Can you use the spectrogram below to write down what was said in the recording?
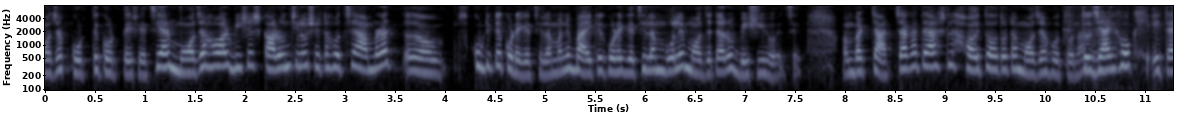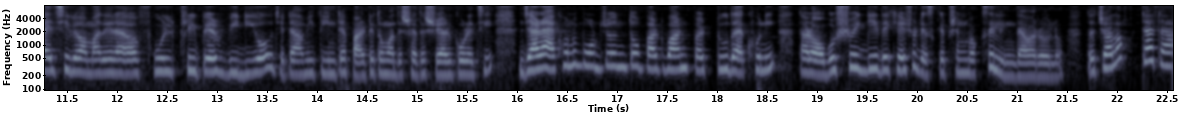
মজা করতে করতে এসেছি। আর মজা হওয়ার বিশেষ কারণ ছিল সেটা হচ্ছে আমরা স্কুটিতে করে গেছিলাম মানে বাইকে করে গেছিলাম বলে মজাটা আরও বেশি হয়েছে। বাট চার চাকাতে আসলে হয়তো অতটা মজা হতো না। তো যাই হোক, এটাই ছিল আমাদের ফুল ট্রিপের ভিডিও যেটা আমি তিনটে পার্টে তোমাদের সাথে শেয়ার করেছি। যারা এখনও পর্যন্ত পার্ট ওয়ান পার্ট টু দেখোনি, তারা অবশ্যই গিয়ে দেখে এসো ডেসক্রিপশন বক্সে লিঙ্ক দেওয়া রইল। তো চলো, টাটা!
